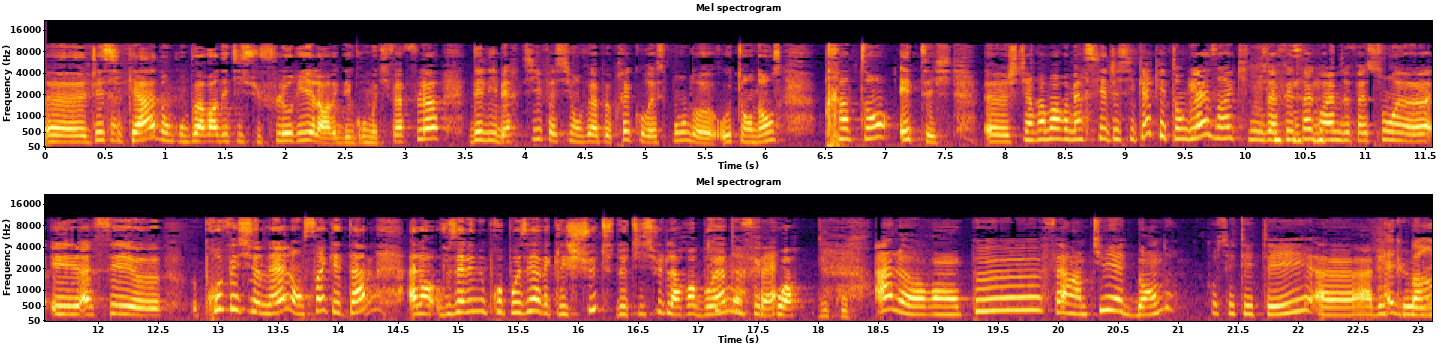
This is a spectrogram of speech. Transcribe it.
euh, Jessica. Donc, on peut avoir des tissus fleuris, alors avec des gros motifs à fleurs, des si on veut à peu près correspondre aux tendances printemps-été. Euh, je tiens vraiment à remercier Jessica, qui est anglaise, hein, qui nous a fait ça quand même de façon euh, assez euh, professionnelle, en cinq étapes. Alors, vous allez nous proposer avec les chutes de tissus de la robe bohème, à on fait fait. quoi, du coup? Alors, on peut faire un petit headband pour cet été euh, avec euh, Headband.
